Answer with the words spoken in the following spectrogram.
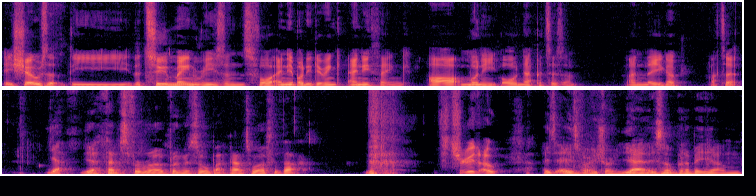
it shows that the the two main reasons for anybody doing anything are money or nepotism, and there you go. That's it. Yeah, yeah. Thanks for uh, bringing us all back down to earth with that. It's true though. It, is very true. Yeah, it's not going to be. Um,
